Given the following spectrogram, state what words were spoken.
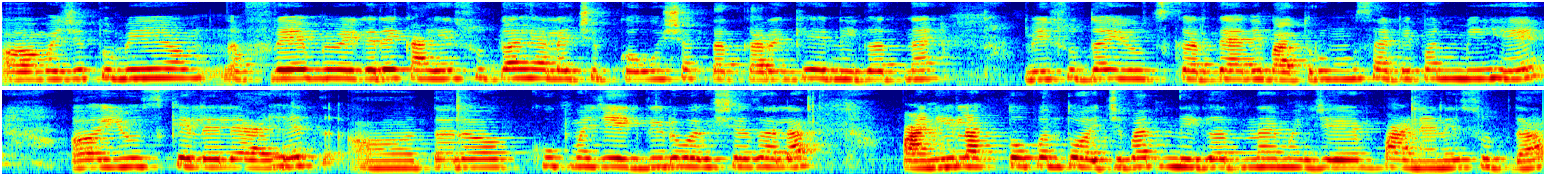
म्हणजे तुम्ही फ्रेम वगैरे काही सुद्धा ह्याला चिपकवू शकतात. कारण की हे निघत नाही. मी सुद्धा यूज करते आणि बाथरूमसाठी पण मी हे यूज केलेले आहेत. तर खूप म्हणजे एक दीड वर्ष झाला पाणी लागतो पण तो अजिबात निघत नाही म्हणजे पाण्याने सुद्धा.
